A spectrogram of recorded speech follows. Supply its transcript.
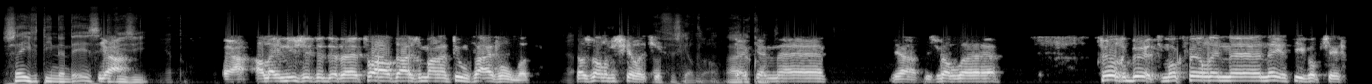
17 in de eerste Ja. divisie. Ja, alleen nu zitten er eh, 12.000 man en toen 500. Dat is wel een verschilletje. Dat verschilt wel. Ja, Kijk, en eh, ja, het is wel eh, veel gebeurd, maar ook veel in eh, negatief opzicht.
